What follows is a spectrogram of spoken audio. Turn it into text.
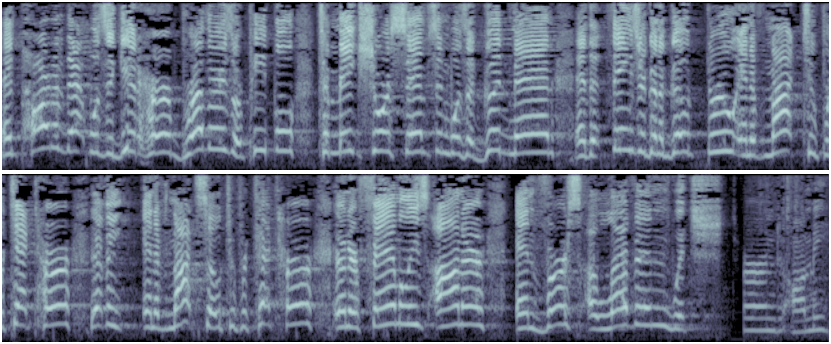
And part of that was to get her brothers or people to make sure Samson was a good man and that things are going to go through and if not to protect her, I mean, and if not so to protect her and her family's honor. And verse 11, which turned on me,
